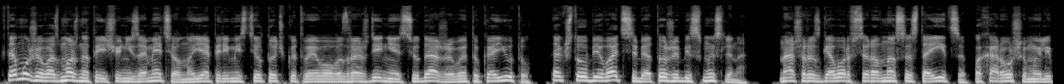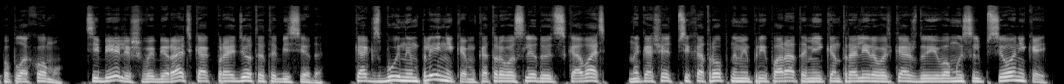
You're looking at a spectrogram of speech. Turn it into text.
К тому же, возможно, ты еще не заметил, но я переместил точку твоего возрождения сюда же, в эту каюту, так что убивать себя тоже бессмысленно. Наш разговор все равно состоится, по-хорошему или по-плохому. Тебе лишь выбирать, как пройдет эта беседа. Как с буйным пленником, которого следует сковать, накачать психотропными препаратами и контролировать каждую его мысль псионикой,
